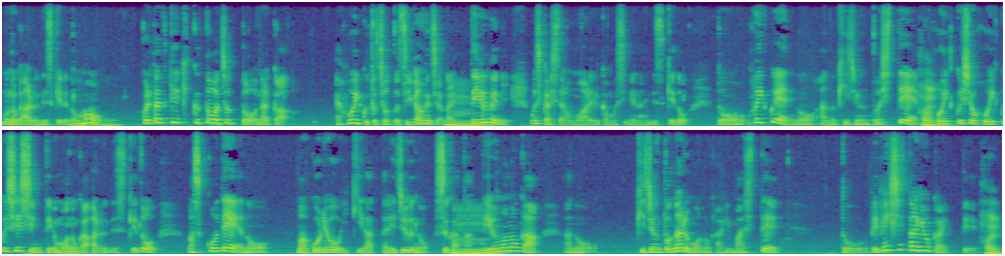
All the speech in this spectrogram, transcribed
ものがあるんですけれども、うんこれだけ聞くと、ちょっとなんか、え保育とちょっと違うんじゃない？っていうふうに、もしかしたら思われるかもしれないんですけど、と保育園のあの基準として、まあはい保育所、保育指針っていうものがあるんですけど、まあ、そこで、あの、まあ、ご領域だったり、銃の姿っていうものが、あの、基準となるものがありまして、と、ベビーシッター業界って、はい。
